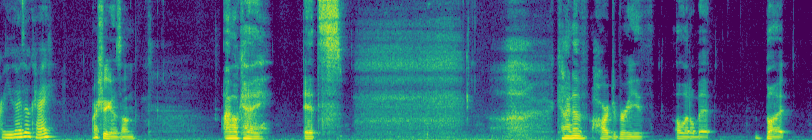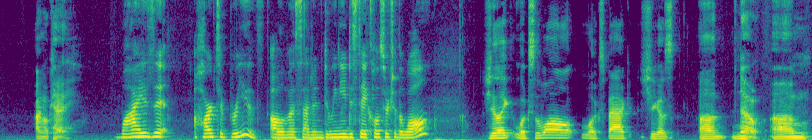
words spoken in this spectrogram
Are you guys okay? Marshiri goes, um, I'm okay. It's kind of hard to breathe a little bit, but I'm okay. Why is it hard to breathe all of a sudden? Do we need to stay closer to the wall? She like looks at the wall, looks back. She goes, um, no. Um,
